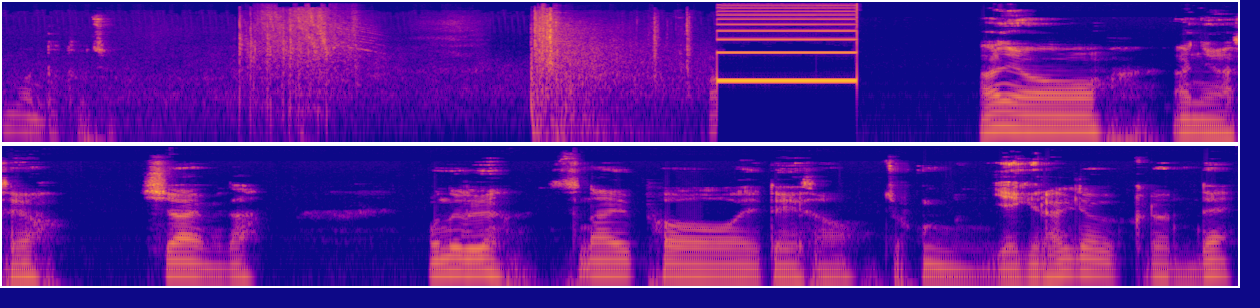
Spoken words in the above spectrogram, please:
한 번 더 도전. 안녕, 안녕하세요. 시아입니다. 오늘은 스나이퍼에 대해서 조금 얘기를 하려고 그러는데,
